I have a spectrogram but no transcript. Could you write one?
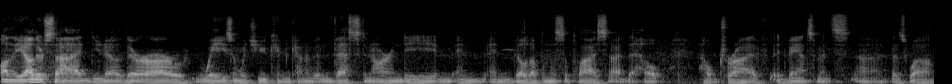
on the other side, you know there are ways in which you can kind of invest in R and D and, and build up on the supply side to help help drive advancements uh, as well.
